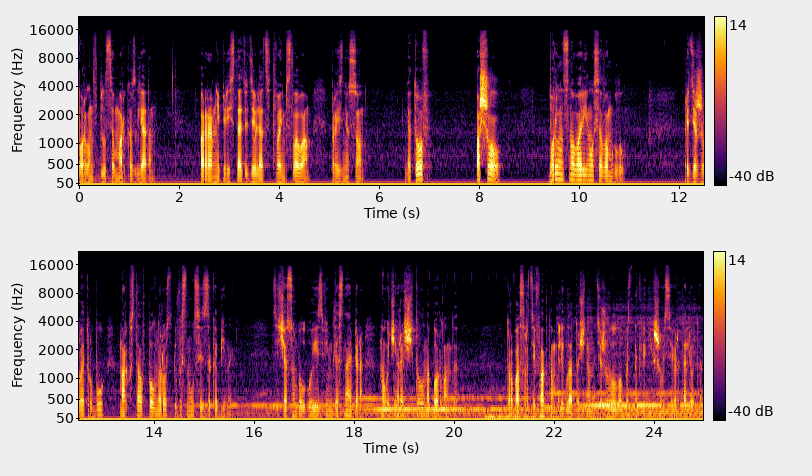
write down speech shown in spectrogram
Борланд впился в Марка взглядом. «Пора мне перестать удивляться твоим словам», — произнес он. «Готов?» «Пошел!» Борланд снова ринулся во мглу. Придерживая трубу, Марк встал в полный рост и высунулся из-за кабины. Сейчас он был уязвим для снайпера, но очень рассчитывал на Борланда. Труба с артефактом легла точно на тяжелую лопасть накренившегося вертолета,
